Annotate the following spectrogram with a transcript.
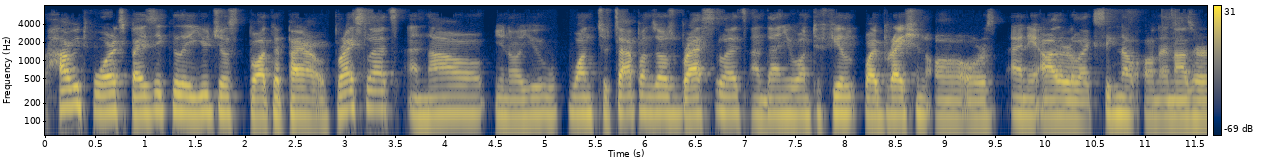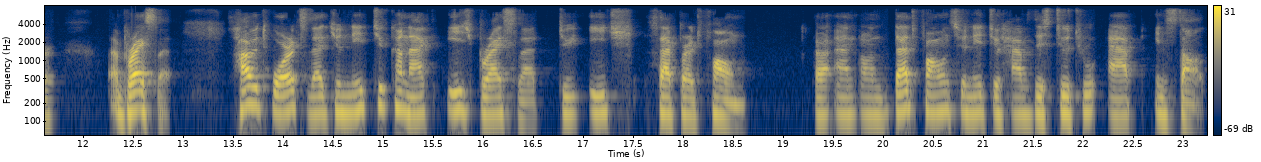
how it works, basically, you just bought a pair of bracelets, and now you know you want to tap on those bracelets, and then you want to feel vibration or, or any other like signal on another uh, bracelet. How it works that you need to connect each bracelet to each separate phone, uh, and on that phones you need to have this Totwoo app installed.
